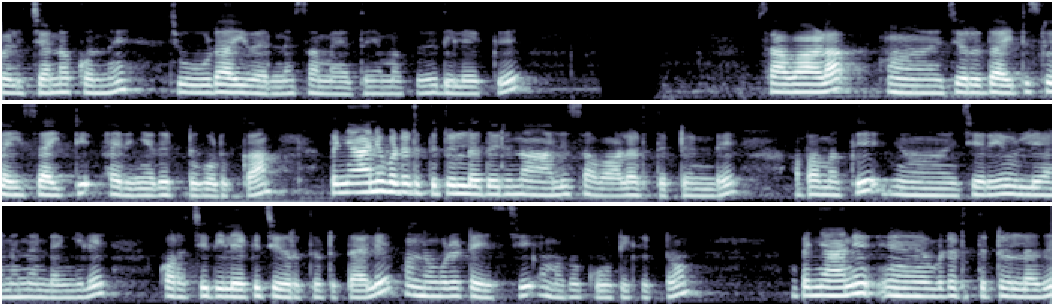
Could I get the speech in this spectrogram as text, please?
വെളിച്ചെണ്ണ ഒക്കെ ഒന്ന് ചൂടായി വരുന്ന സമയത്ത് നമുക്ക് ഇതിലേക്ക് സവാള ചെറുതായിട്ട് സ്ലൈസായിട്ട് അരിഞ്ഞത് ഇട്ട് കൊടുക്കാം. അപ്പം ഞാനിവിടെ എടുത്തിട്ടുള്ളത് ഒരു നാല് സവാള എടുത്തിട്ടുണ്ട്. അപ്പം നമുക്ക് ചെറിയ ഉള്ളിയാണെന്നുണ്ടെങ്കിൽ കുറച്ച് ഇതിലേക്ക് ചേർത്ത് കൊടുത്താൽ ഒന്നും കൂടി ടേസ്റ്റ് നമുക്ക് കൂട്ടി കിട്ടും. അപ്പം ഞാൻ ഇവിടെ എടുത്തിട്ടുള്ളത്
